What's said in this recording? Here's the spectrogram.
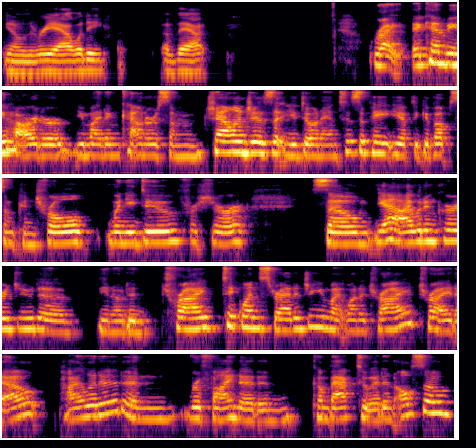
You know, the reality of that. Right, it can be harder. You might encounter some challenges that you don't anticipate. You have to give up some control when you do, for sure. So yeah, I would encourage you to, you know, to try, take one strategy you might want to try, try it out, pilot it and refine it and come back to it. And also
